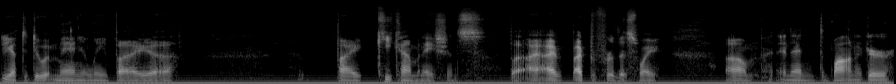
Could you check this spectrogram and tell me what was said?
you have to do it manually by uh, by key combinations. But I, I, I prefer this way. Um, and then the monitor,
